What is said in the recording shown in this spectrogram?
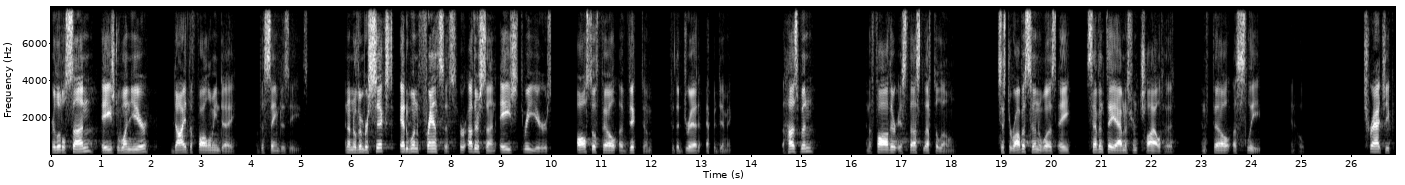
Her little son, aged one year, died the following day of the same disease. And on November 6th, Edwin Francis, her other son, aged three years, also fell a victim to the dread epidemic. The husband and the father is thus left alone. Sister Robinson was a Seventh day Adventist from childhood and fell asleep in hope. Tragic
